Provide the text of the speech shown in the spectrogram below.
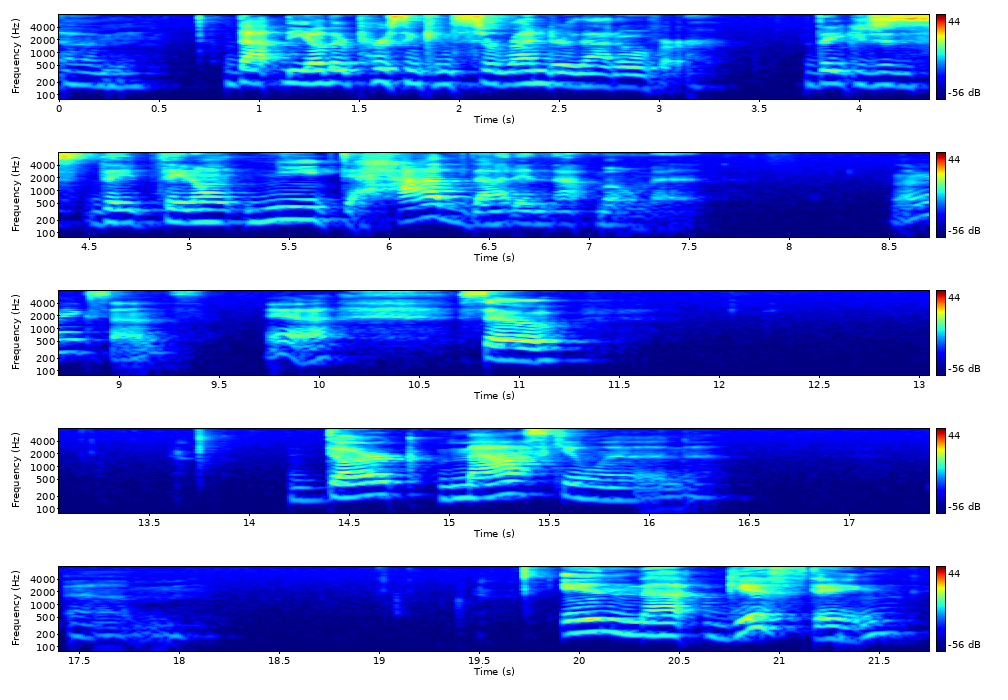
Um, that the other person can surrender that over. They just they they don't need to have that in that moment. That makes sense. Yeah. So dark masculine um, in that gifting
